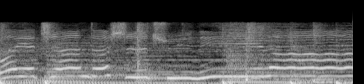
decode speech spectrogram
我也真的失去你了。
